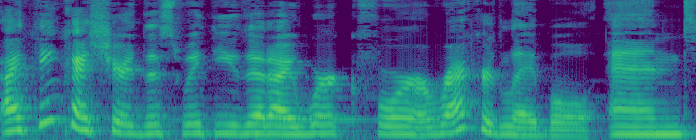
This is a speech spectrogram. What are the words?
I think I shared this with you that I work for a record label and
